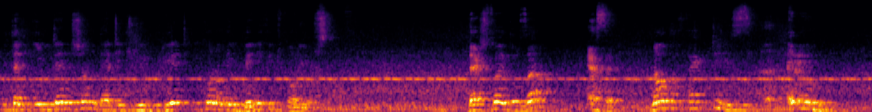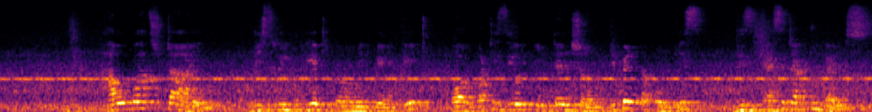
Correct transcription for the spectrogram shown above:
With an intention that it will create economic benefit for yourself. That's why those are asset. Now the fact is how much time this will create economic benefit or what is your intention depend upon this. These assets are two kinds.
